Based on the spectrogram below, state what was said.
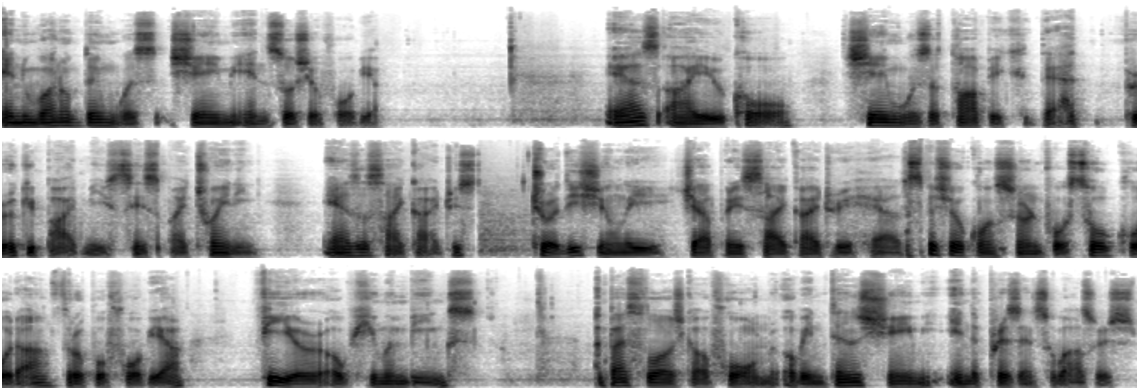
and one of them was shame and social phobia. As I recall, shame was a topic that had preoccupied me since my training as a psychiatrist Traditionally, Japanese psychiatry has a special concern for so called anthropophobia, fear of human beings, a pathological form of intense shame in the presence of others.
